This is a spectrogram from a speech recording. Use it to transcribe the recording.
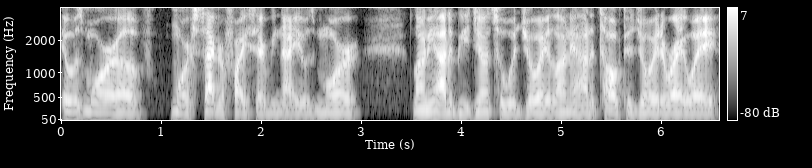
it was more of more sacrifice every night. It was more learning how to be gentle with joy, learning how to talk to joy the right way,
